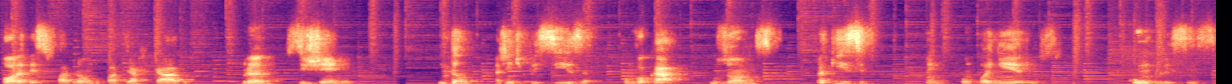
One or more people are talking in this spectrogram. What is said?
fora desse padrão do patriarcado branco, cisgênero. Então, a gente precisa convocar os homens para que se tornem companheiros, cúmplices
